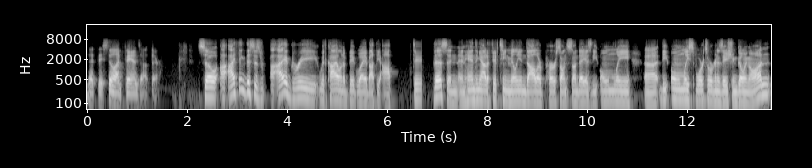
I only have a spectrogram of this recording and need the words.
that they still had fans out there. So I think this is. I agree with Kyle in a big way about the optics this and, and handing out a $15 million purse on Sunday as the only uh, the only sports organization going on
